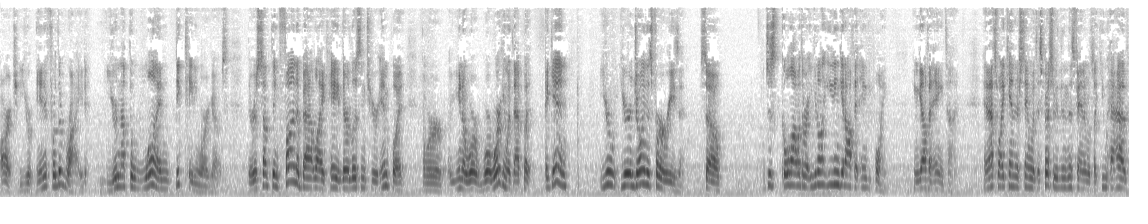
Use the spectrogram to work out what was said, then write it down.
art. You're in it for the ride. You're not the one dictating where it goes. There is something fun about like, hey, they're listening to your input, and we're you know we're we're working with that. But again, you're you're enjoying this for a reason. So just go along with the ride. You don't you can get off at any point. You can get off at any time, and that's why I can't understand with especially within this fandom. It's like you have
